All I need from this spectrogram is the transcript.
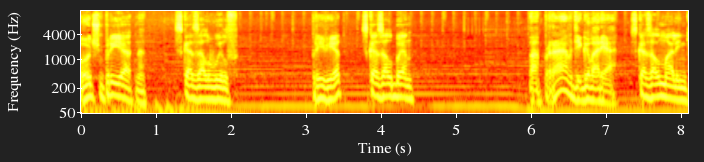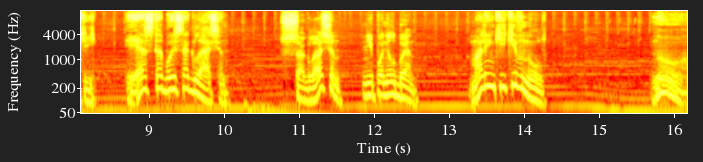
«Очень приятно», — сказал Уилф. «Привет», — сказал Бен. «По правде говоря», — сказал маленький, — «я с тобой согласен». «Согласен?» – не понял Бен. Маленький кивнул. «Ну,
